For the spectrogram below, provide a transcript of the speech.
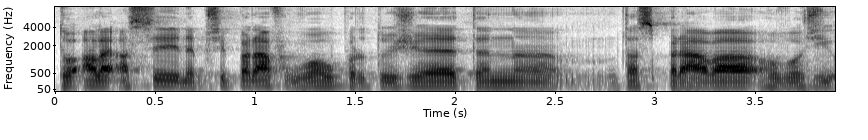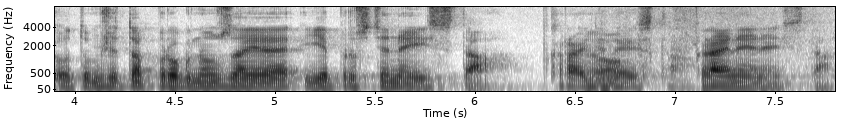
To ale asi nepřipadá v úvahu, protože ten, ta zpráva hovoří o tom, že ta prognoza je, je prostě nejistá. Krajně jo? nejistá. Krajně nejistá.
